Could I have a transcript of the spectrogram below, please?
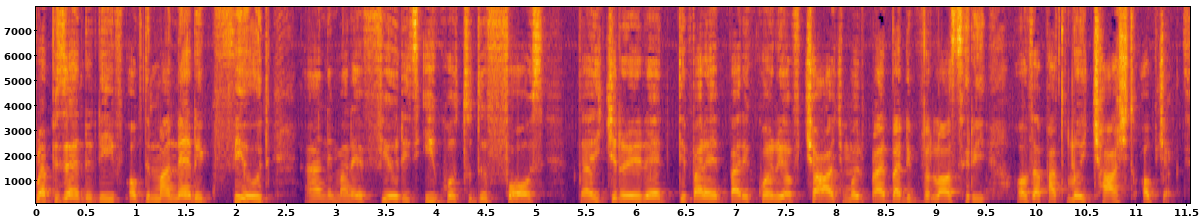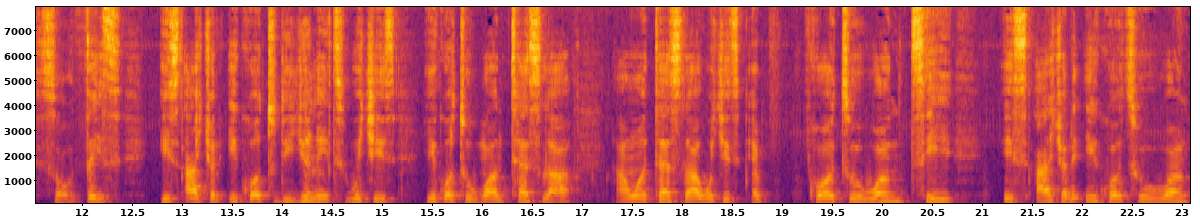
representative of the magnetic field and the magnetic field is equal to the force that is generated divided by the quantity of charge multiplied by the velocity of that particularly charged object. So this is actually equal to the unit which is equal to 1 Tesla and 1 Tesla which is equal to 1t is actually equal to 1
